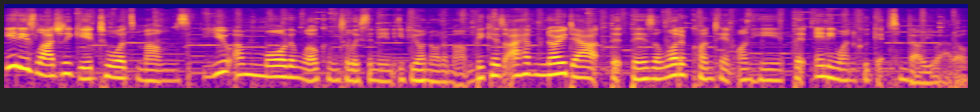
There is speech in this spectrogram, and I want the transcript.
it is largely geared towards mums. You are more than welcome to listen in if you're not a mum, because I have no doubt that there's a lot of content on here that anyone could get some value out of.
